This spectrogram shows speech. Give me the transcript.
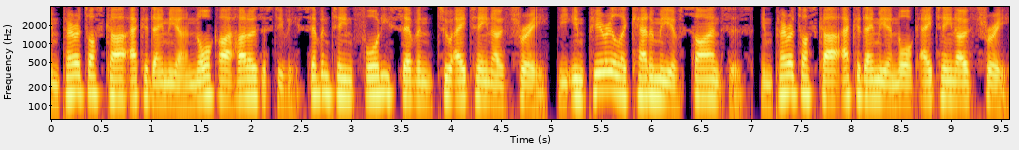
Imperatorska Akademia Nauk i 1747–1803, the Imperial Imperial Academy of Sciences, Imperatorska Akademia Nauk 1803,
